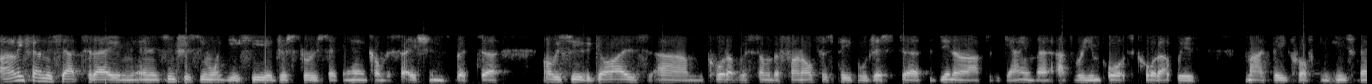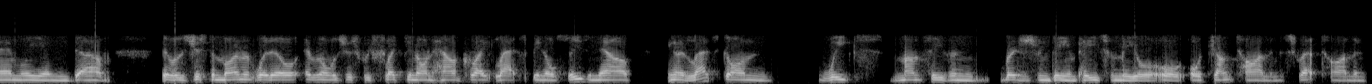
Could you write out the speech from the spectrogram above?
I only found this out today, and, and it's interesting what you hear just through secondhand conversations. But uh, obviously the guys um, caught up with some of the front office people just uh, for dinner after the game. Uh, after Imports caught up with Mark Beecroft and his family, and um, there was just a moment where everyone was just reflecting on how great Lat's been all season. Now, you know, Lat's gone weeks, months, even registering DNPs for me or, or, or junk time and scrap time. And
